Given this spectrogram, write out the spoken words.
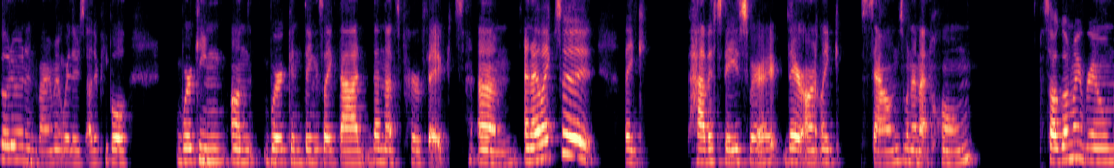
go to an environment where there's other people working on work and things like that, then that's perfect. Um, and I like to like have a space where I, there aren't like sounds when I'm at home so I'll go in my room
